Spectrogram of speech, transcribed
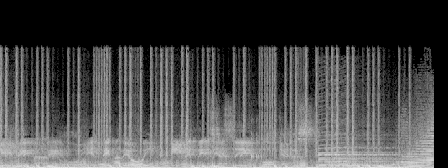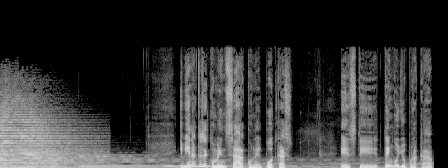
El tema de hoy, el tema de hoy, Y bien, antes de comenzar con el podcast, este, tengo yo por acá.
